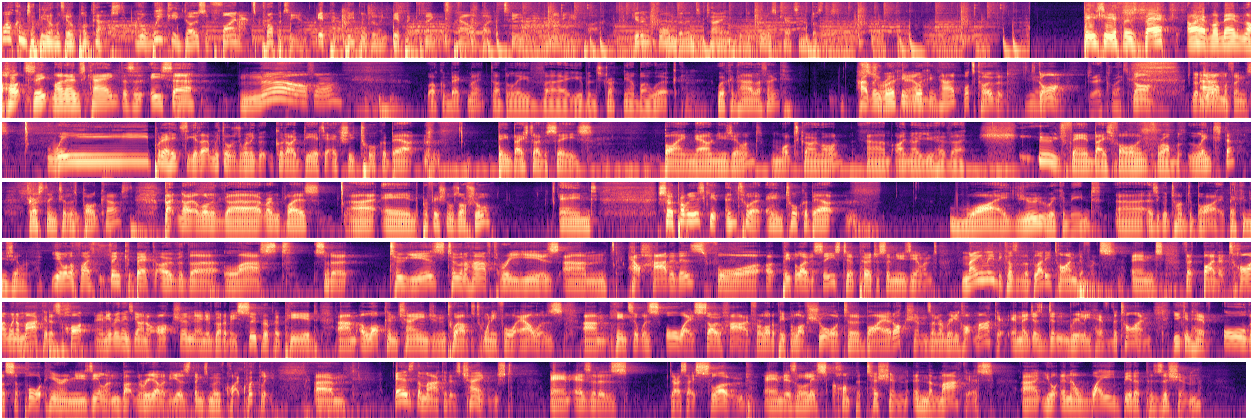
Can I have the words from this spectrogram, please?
Welcome to Beyond the Field podcast. Your weekly dose of finance, property, and epic people doing epic things powered by the team at Money Empire. Get informed and entertained with the coolest cats in the business. BTF is back. I have my man in the hot seat. My name's Kane. This is Issa Nelson. Welcome back, mate. I believe uh, you've been struck down by work. Working hard, I think. Hardly Struck working, down. working hard. What's COVID? It's Yeah. gone. Exactly. It's gone. We've got to get Um, on with things. We put our heads together and we thought it was a really good, good idea to actually talk about being based overseas, buying now in New Zealand, and what's going on. Um, I know you have a huge fan base following from Leinster listening to this podcast. But no, a lot of uh, rugby players uh, and professionals offshore. And so, probably let's get into it and talk about why you recommend uh, as a good time to buy back in New Zealand. Yeah, well, if I think back over the last sort of two years, two and a half, three years, um, how hard it is for uh, people overseas to purchase in New Zealand. Mainly because of the bloody time difference. And that by the time when a market is hot and everything's going to auction and you've got to be super prepared, um, a lot can change in 12 to 24 hours. Um, hence, it was always so hard for a lot of people offshore to buy at auctions in a really hot market. And they just didn't really have the time. You can have all the support here in New Zealand, but the reality is things move quite quickly. Um, as the market has changed and as it is, dare I say, slowed and there's less competition in the market, uh, you're in a way better position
